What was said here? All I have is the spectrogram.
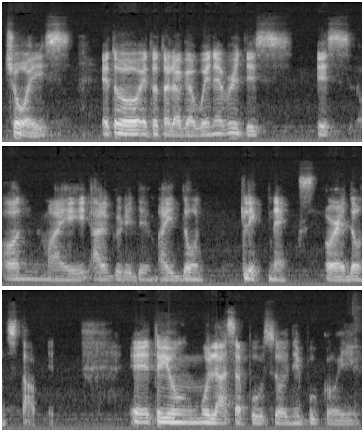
choice. Ito, ito talaga, whenever this is on my algorithm, I don't click next or I don't stop it. Ito yung mula sa puso ni Bugoy.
